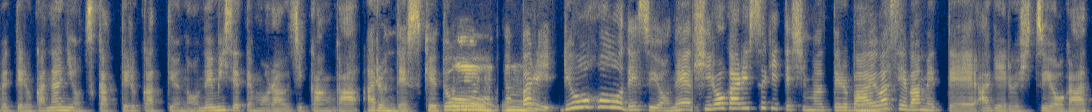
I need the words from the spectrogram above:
べてるか、何を使ってるかっていうのをね、見せてもらう時間があるんですけど、やっぱり両方ですよね。広がりすぎてしまってる場合は狭めてあげる必要があっ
